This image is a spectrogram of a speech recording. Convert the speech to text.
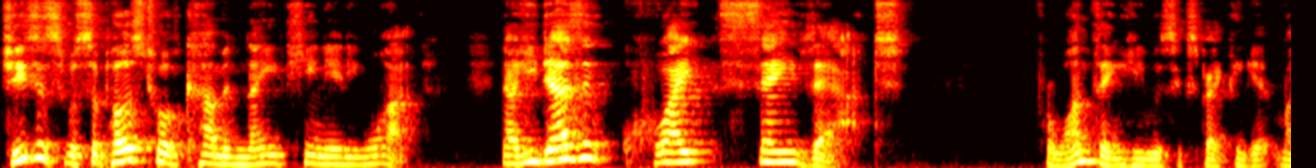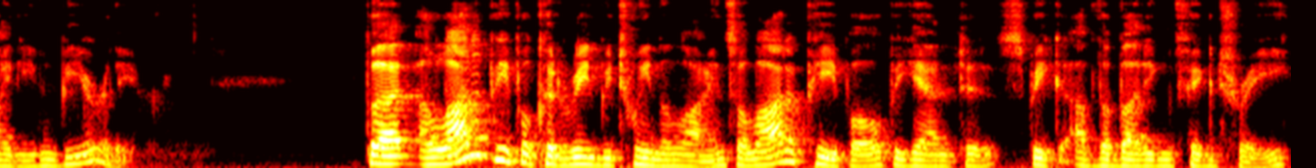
Jesus was supposed to have come in 1981. Now, he doesn't quite say that. For one thing, he was expecting it might even be earlier. But a lot of people could read between the lines. A lot of people began to speak of the budding fig tree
